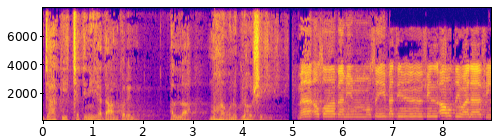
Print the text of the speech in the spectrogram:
যাহাকে ইচ্ছা তিনি ইহা দান করেন আল্লাহ মহা অনুগ্রহশীল ما أصاب من مصيبة في الأرض ولا في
